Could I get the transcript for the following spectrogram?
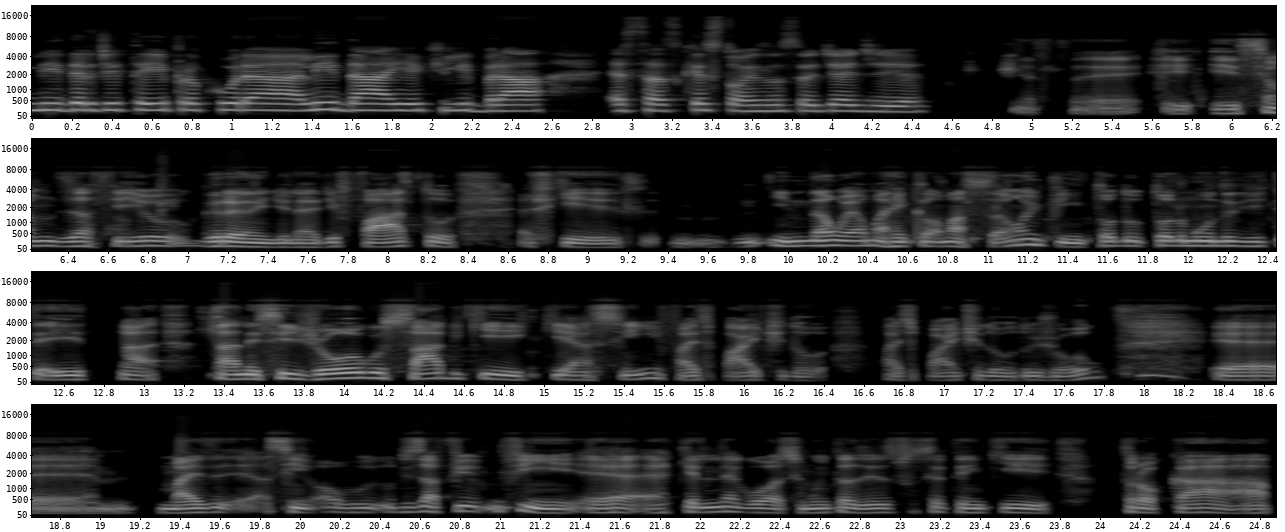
líder de TI procura lidar e equilibrar essas questões no seu dia a dia? É, esse é um desafio grande, né? De fato, acho que e não é uma reclamação, enfim, todo, todo mundo de TI tá, tá nesse jogo, sabe que, que é assim, faz parte do, faz parte do, do jogo. É, mas, assim, o, o, desafio, enfim, é, é aquele negócio. Muitas vezes você tem que trocar a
